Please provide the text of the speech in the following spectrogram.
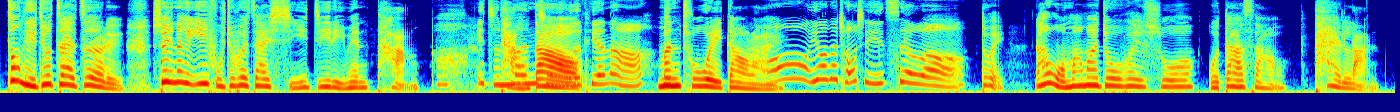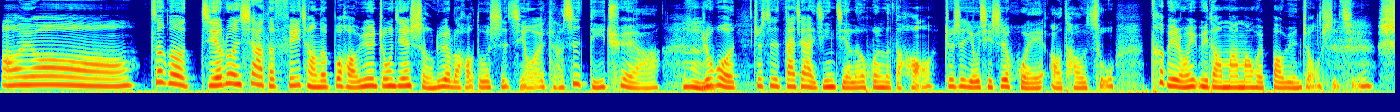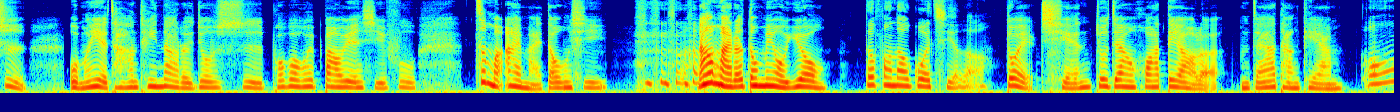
重点就在这里，所以那个衣服就会在洗衣机里面躺啊，一直躺到，我的天哪，闷出味道来。哦，又要再重洗一次了。对，然后我妈妈就会说我大嫂太懒。哎呦，这个结论下的非常的不好，因为中间省略了好多事情哦。可是的确啊，嗯，如果就是大家已经结了婚了的吼，就是尤其是回奥陶族，特别容易遇到妈妈会抱怨这种事情。是，我们也常常听到的，就是婆婆会抱怨媳妇这么爱买东西，然后买了都没有用，都放到过期了。对，钱就这样花掉了，唔知要谈 cam 哦，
